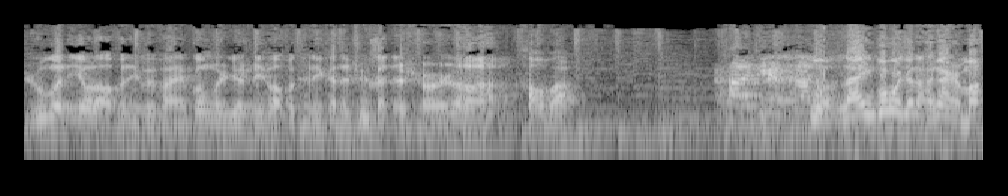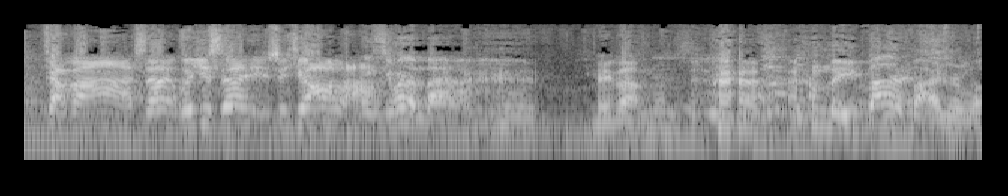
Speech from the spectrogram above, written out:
如果你有老婆，你会发现光棍节是你老婆看你看的最狠的时候，知道吗？好吧。快点啊！不，来，你光棍节打算干什么？加班啊！十二回去十二点睡觉了。你媳妇怎么办啊？没办法，没办法是吗？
